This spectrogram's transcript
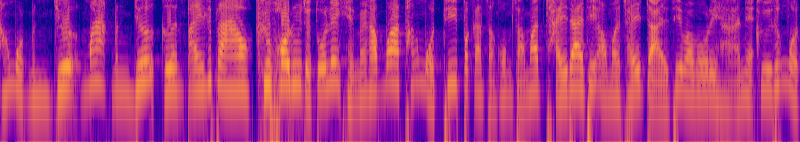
ทั้งหมดมันเยอะมากมันเยอะเกินไปหรือเปล่า คือพอดูจากตัวเลขเห็นไหมครับว่าทั้งหมดที่ประกันสังคมสามารถใช้ได้ที่เอามาใช้จ่ายที่มาบริหารเนี่ยคือทั้งหมด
